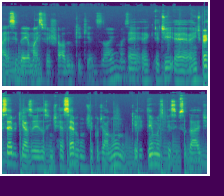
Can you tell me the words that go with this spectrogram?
essa ideia mais fechada do que, que é design, mas... É, é, é de, é, a gente percebe que às vezes a gente recebe algum tipo de aluno que ele tem uma especificidade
